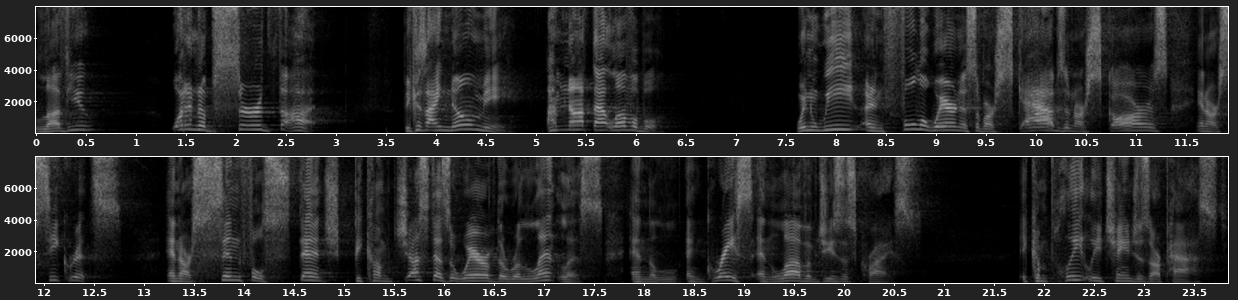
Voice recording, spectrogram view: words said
love you? What an absurd thought. Because I know me, I'm not that lovable. When we are in full awareness of our scabs and our scars and our secrets and our sinful stench, become just as aware of the relentless and, the, and grace and love of Jesus Christ, it completely changes our past.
